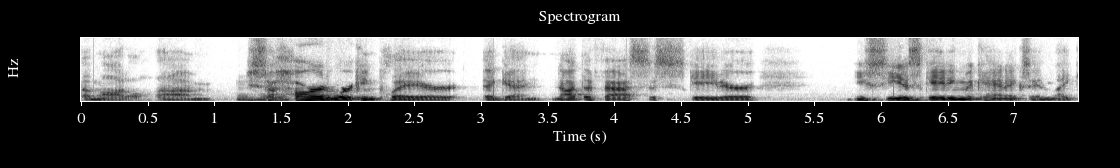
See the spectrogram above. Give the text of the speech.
a model. Um, mm-hmm. Just a mm-hmm. hard working player. Again, not the fastest skater. You see his skating mechanics, and like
